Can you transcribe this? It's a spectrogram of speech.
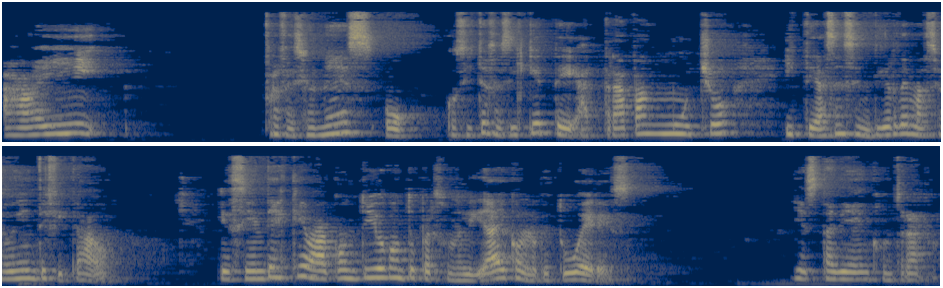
hay profesiones o cositas así que te atrapan mucho y te hacen sentir demasiado identificado. Que sientes que va contigo, con tu personalidad y con lo que tú eres. Y está bien encontrarlo.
